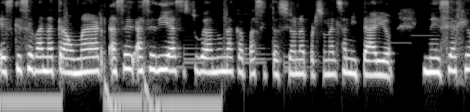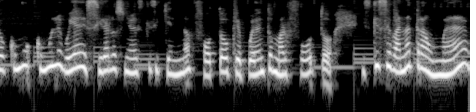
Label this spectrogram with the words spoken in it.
es que se van a traumar. Hace, hace días estuve dando una capacitación a personal sanitario me decía, Geo, ¿cómo, ¿cómo le voy a decir a los señores que si quieren una foto que pueden tomar foto? Es que se van a traumar.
